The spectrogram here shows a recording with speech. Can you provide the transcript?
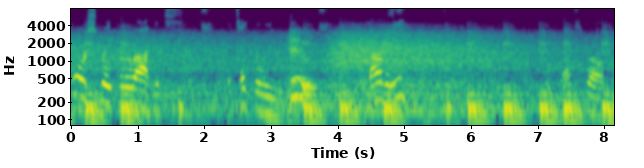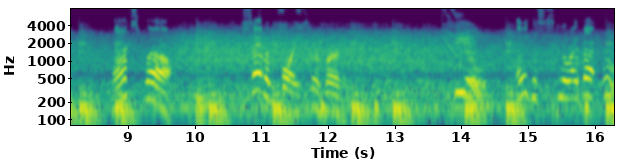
Four straight for the Rockets to take the lead. Two. Dominique. Maxwell. Maxwell. Seven points for Vernon. Steal. And he gets the steal right back. Ooh.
